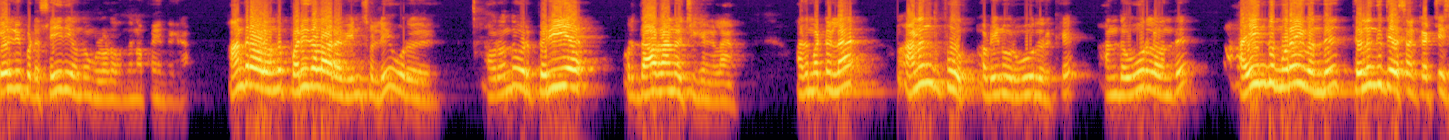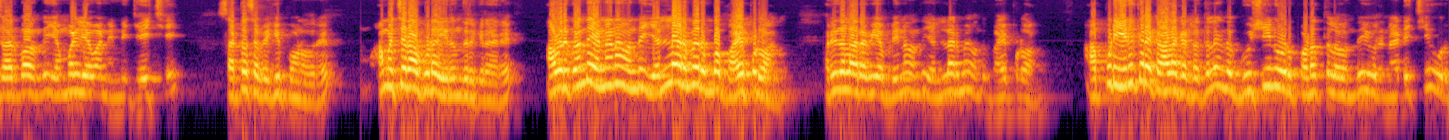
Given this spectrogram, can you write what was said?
கேள்விப்பட்ட செய்தி வந்து உங்களோட வந்து நான் பகிர்ந்துக்கிறேன். ஆந்திராவில் வந்து பரிதலா ரவின்னு சொல்லி ஒரு அவர் வந்து ஒரு பெரிய ஒரு தாதான்னு வச்சுக்கோங்களேன். அது மட்டும் இல்லை அனந்த்பூர் அப்படின்னு ஒரு ஊர் இருக்கு. அந்த ஊரில் வந்து ஐந்து முறை வந்து தெலுங்கு தேசம் கட்சி சார்பாக வந்து எம்எல்ஏவா நின்று ஜெயிச்சு சட்டசபைக்கு போனவர். அமைச்சராக கூட இருந்திருக்கிறாரு. அவருக்கு வந்து என்னன்னா வந்து எல்லாருமே ரொம்ப பயப்படுவாங்க. பரிதலா ரவி அப்படின்னா வந்து எல்லாருமே வந்து பயப்படுவாங்க. அப்படி இருக்கிற காலகட்டத்தில் இந்த குஷின்னு ஒரு படத்துல வந்து இவர் நடிச்சு ஒரு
